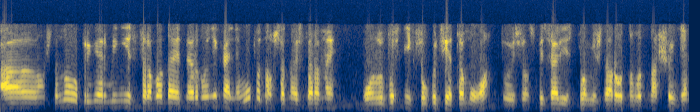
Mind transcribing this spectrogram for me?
А, что новый премьер-министр обладает, наверное, уникальным опытом. С одной стороны, он выпускник факультета МО, то есть он специалист по международным отношениям,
